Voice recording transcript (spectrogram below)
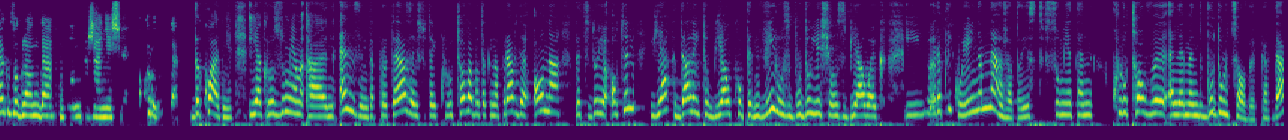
Tak wygląda namnażanie się pokrótce. Dokładnie. I jak rozumiem, ten enzym, ta proteaza jest tutaj kluczowa, bo tak naprawdę ona decyduje o tym, jak dalej to białko, ten wirus buduje się z białek i replikuje i namnaża. To jest w sumie ten kluczowy element budulcowy, prawda?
